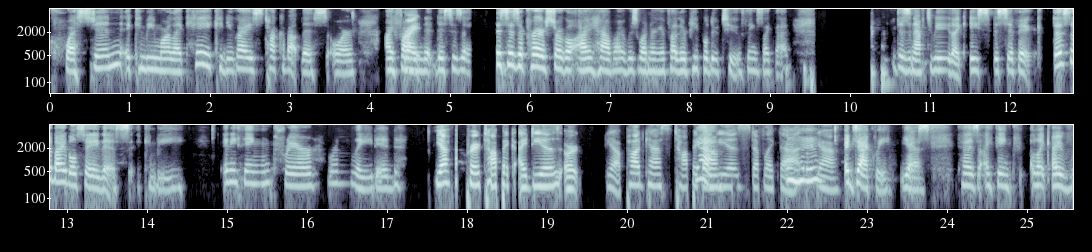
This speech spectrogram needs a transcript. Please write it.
question. It can be more like hey can you guys talk about this? or i find that this is a this is a prayer struggle i have. I was wondering if other people do too things like that it doesn't have to be like a specific does the bible say this it can be anything prayer related yeah. Prayer topic ideas or yeah, podcast topic Yeah. ideas, stuff like that. Mhm. Yeah. exactly yes because i think like i've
